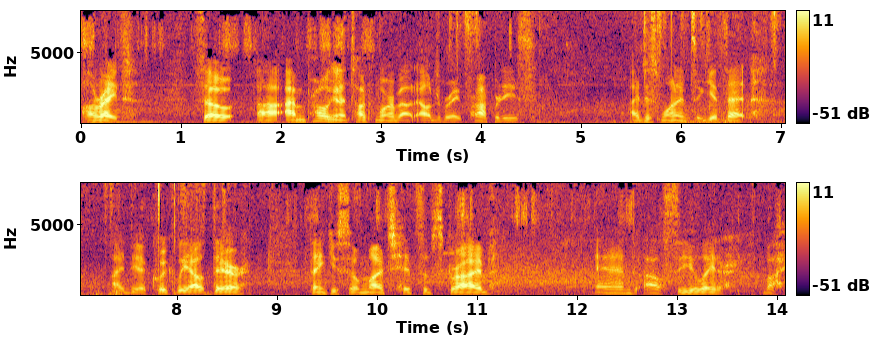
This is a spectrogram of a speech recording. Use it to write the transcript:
All right, so uh, I'm probably going to talk more about algebraic properties. I just wanted to get that idea quickly out there. Thank you so much. Hit subscribe, and I'll see you later. Bye.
